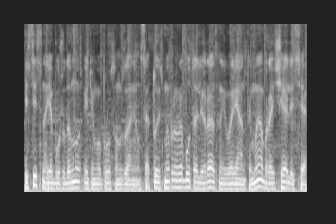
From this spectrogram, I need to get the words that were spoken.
естественно, я бы уже давно этим вопросом занялся. То есть мы проработали разные варианты, мы обращались э,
